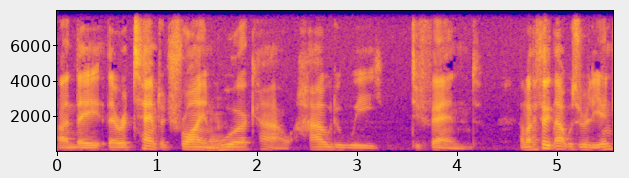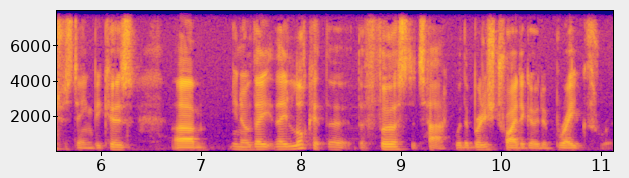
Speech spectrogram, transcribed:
and they their attempt to try and work out how do we defend. And I think that was really interesting because um, you know they, they look at the the first attack where the British try to go to breakthrough,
